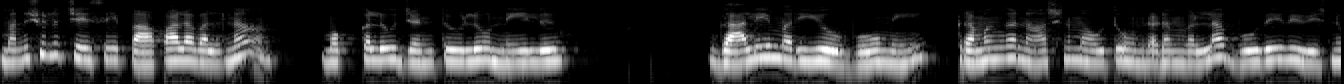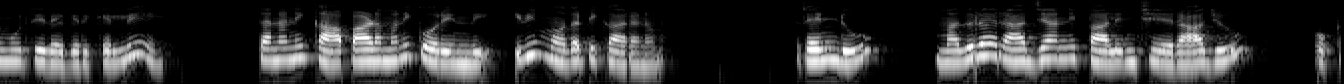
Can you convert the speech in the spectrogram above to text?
మనుషులు చేసే పాపాల వలన మొక్కలు జంతువులు నీళ్ళు గాలి మరియు భూమి క్రమంగా నాశనం అవుతూ ఉండడం వల్ల భూదేవి విష్ణుమూర్తి దగ్గరికి వెళ్ళి తనని కాపాడమని కోరింది. ఇది మొదటి కారణం. రెండు మధుర రాజ్యాన్ని పాలించే రాజు ఒక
